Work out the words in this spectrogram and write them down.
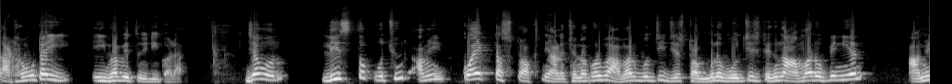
কাঠামোটাই এইভাবে তৈরি করা। যেমন লিস্ট তো প্রচুর, আমি কয়েকটা স্টকস নিয়ে আলোচনা করব, আবার বলছি যে স্টকগুলো বলছি সেটা কিন্তু আমার ওপিনিয়ন আমি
